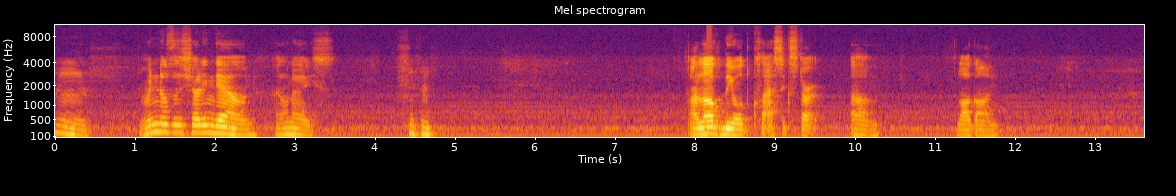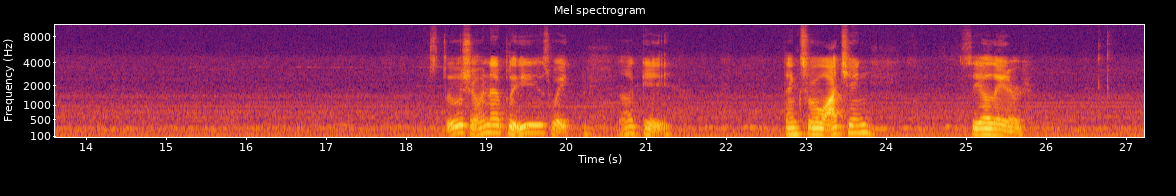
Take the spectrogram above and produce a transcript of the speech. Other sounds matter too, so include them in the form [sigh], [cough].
Hmm. Windows is shutting down. How nice. [laughs] I love the old classic start um log on. Still showing that please wait. Okay. Thanks for watching. See you later.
